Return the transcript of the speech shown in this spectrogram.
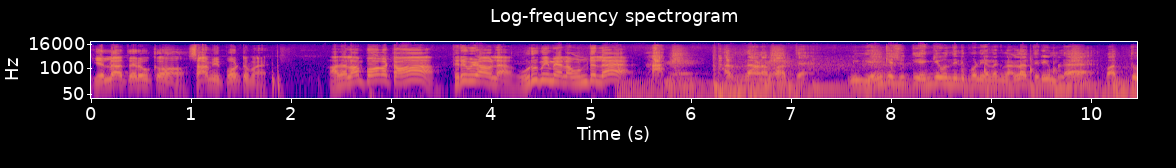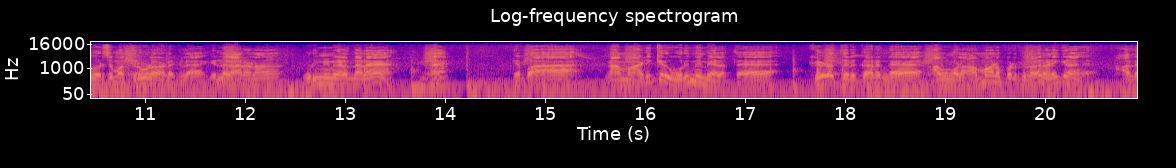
எல்லா தெருவுக்கும் சாமி போட்டுமே. அதெல்லாம் போகட்டும். திருவிழாவுல உரிமை மேல உண்டுல. அதுதான் நான் பார்த்தேன். நீ எங்க சுத்தி எங்க வந்து நிப்போன்னு எனக்கு நல்லா தெரியும்ல. பத்து வருஷமா திருவிழா நடக்கல. என்ன காரணம்? உரிமை மேளம் தானே ஆ? ஏப்பா நாம அடிக்கிற உரிமை மேளத்தை கீழத்து இருக்காருங்க அவங்கள அவமானப்படுத்துறதா நினைக்கிறாங்க. அத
